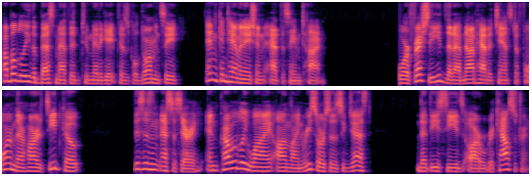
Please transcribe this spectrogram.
probably the best method to mitigate physical dormancy and contamination at the same time. For fresh seeds that have not had a chance to form their hard seed coat, this isn't necessary, and probably why online resources suggest that these seeds are recalcitrant.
